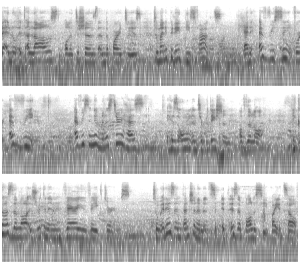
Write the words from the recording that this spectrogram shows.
لأنه it allows the politicians and the parties to manipulate these facts. And every sing- for every every single minister has his own interpretation of the law because the law is written in very vague terms. So it is intentional, it's, it is a policy by itself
